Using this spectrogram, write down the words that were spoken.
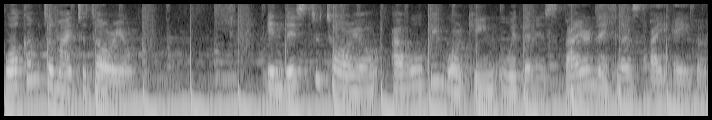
Welcome to my tutorial. In this tutorial, I will be working with an Inspire necklace by Avon.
